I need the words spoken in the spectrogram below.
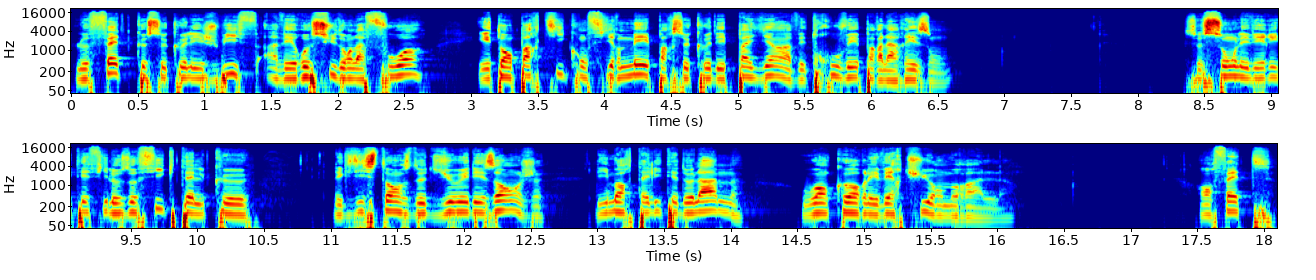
le fait que ce que les Juifs avaient reçu dans la foi est en partie confirmé par ce que des païens avaient trouvé par la raison. Ce sont les vérités philosophiques telles que l'existence de Dieu et des anges, l'immortalité de l'âme ou encore les vertus en morale. En fait,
